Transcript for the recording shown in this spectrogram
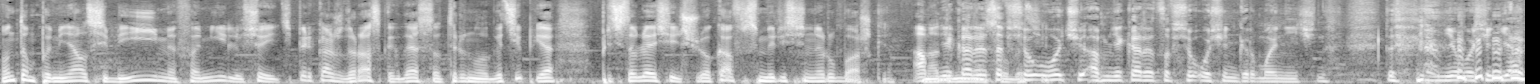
Он там поменял себе имя, фамилию, все. И теперь каждый раз, когда я смотрю на логотип, я представляю себе чувака в смирительной рубашке. А Надо мне кажется, все очень, а мне кажется, все очень гармонично. Мне очень, я,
